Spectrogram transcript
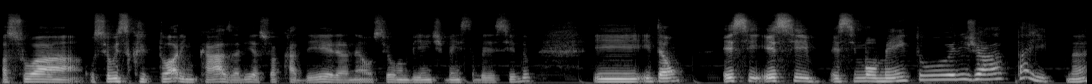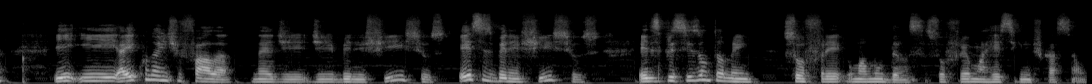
a sua, o seu escritório em casa ali, a sua cadeira, né, o seu ambiente bem estabelecido. E então esse esse esse momento ele já está aí, né? E, e, aí quando a gente fala né, de, de benefícios, esses benefícios eles precisam também sofrer uma mudança, sofrer uma ressignificação.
